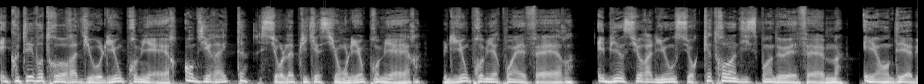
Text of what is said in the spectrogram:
Écoutez votre radio Lyon Première en direct sur l'application Lyon Première, lyonpremière.fr et bien sûr à Lyon sur 90.2 FM et en DAB+.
